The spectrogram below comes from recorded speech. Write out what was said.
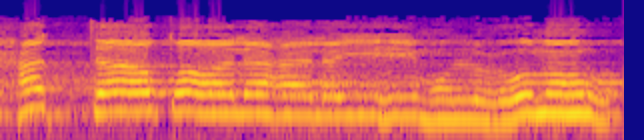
حتى طال عليهم العمر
